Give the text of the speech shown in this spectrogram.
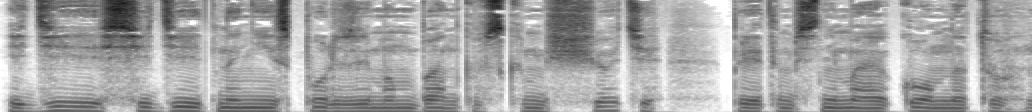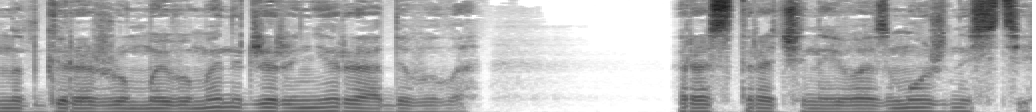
Идея сидеть на неиспользуемом банковском счете, при этом снимая комнату над гаражом моего менеджера, не радовала. Растраченные возможности,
